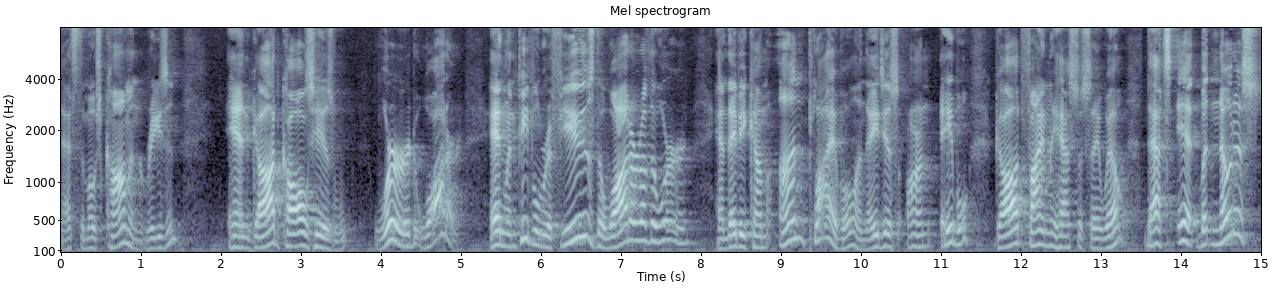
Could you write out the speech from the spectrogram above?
That's the most common reason. And God calls His word water. And when people refuse the water of the word and they become unpliable and they just aren't able, God finally has to say, well, that's it. But notice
